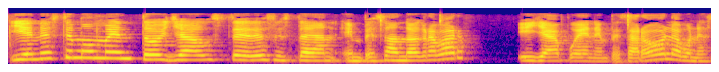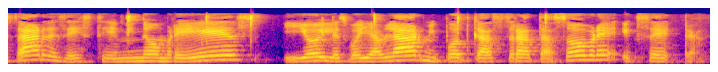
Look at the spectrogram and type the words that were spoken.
Y en este momento ya ustedes están empezando a grabar y ya pueden empezar. Hola, buenas tardes. Este, mi nombre es y hoy les voy a hablar. Mi podcast trata sobre, etcétera.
